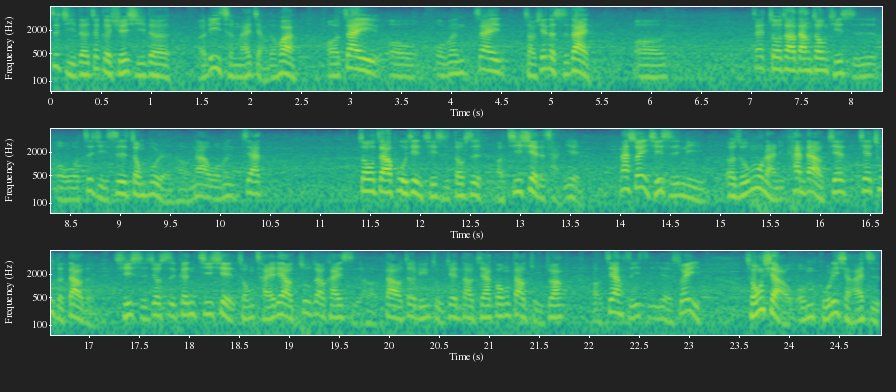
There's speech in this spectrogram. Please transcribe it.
自己的这个学习的呃历程来讲的话，哦，在哦我们在早先的时代，呃，在周遭当中，其实哦我自己是中部人哦，那我们家周遭附近其实都是呃机械的产业。那所以其实你耳濡目染，你看到接接触得到的，其实就是跟机械从材料铸造开始啊，到这个零组件，到加工，到组装，哦，这样子一直一直。所以从小我们鼓励小孩子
